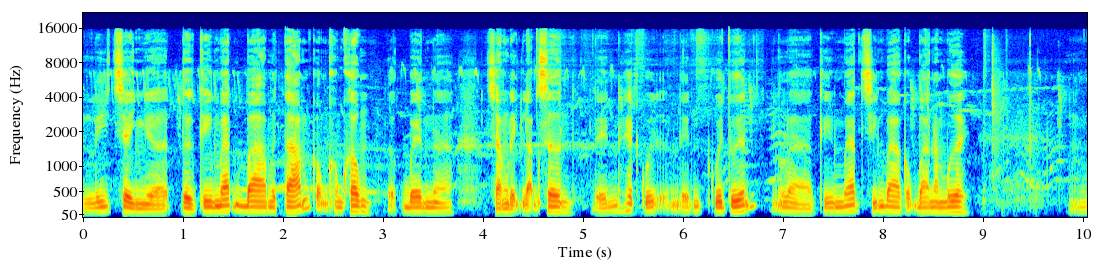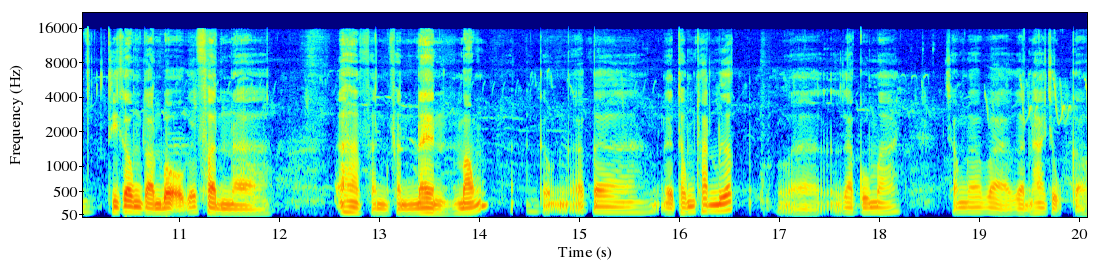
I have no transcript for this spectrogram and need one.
lý trình từ km 38 cộng 00 được bên Tràng Định Lạng Sơn đến hết cuối đến cuối tuyến là km 93 cộng 350. Ừ, thi công toàn bộ cái phần à, phần phần nền móng cũng các ờ, hệ thống thoát nước và gia cố mái trong đó và gần hai chục cầu.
